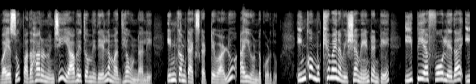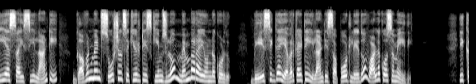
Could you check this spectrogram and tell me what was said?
వయసు పదహారు నుంచి యాభై తొమ్మిదేళ్ళ మధ్య ఉండాలి. ఇన్కమ్ ట్యాక్స్ కట్టేవాళ్ళు అయి ఉండకూడదు. ఇంకో ముఖ్యమైన విషయం ఏంటంటే ఈపీఎఫ్ఓ లేదా ఈఎస్ఐసి లాంటి గవర్నమెంట్ సోషల్ సెక్యూరిటీ స్కీమ్స్లో మెంబర్ అయి ఉండకూడదు. బేసిక్గా ఎవరికైతే ఇలాంటి సపోర్ట్ లేదో వాళ్ళకోసమే ఇది. ఇక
